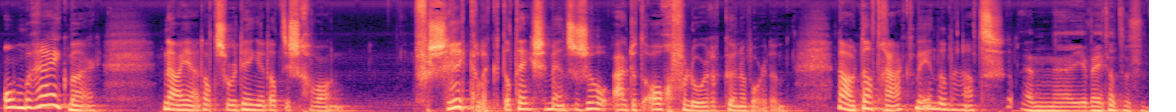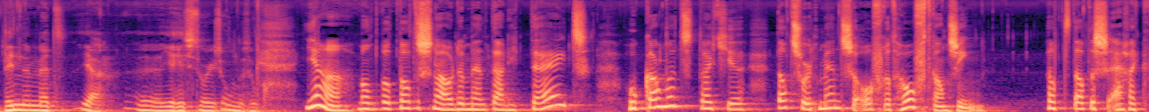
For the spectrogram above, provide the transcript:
onbereikbaar. Nou ja, dat soort dingen, dat is gewoon verschrikkelijk dat deze mensen zo uit het oog verloren kunnen worden. Nou, dat raakt me inderdaad. En uh, je weet dat te verbinden met ja, uh, je historisch onderzoek. Ja, want wat, wat is nou de mentaliteit? Hoe kan het dat je dat soort mensen over het hoofd kan zien? Dat, dat is eigenlijk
